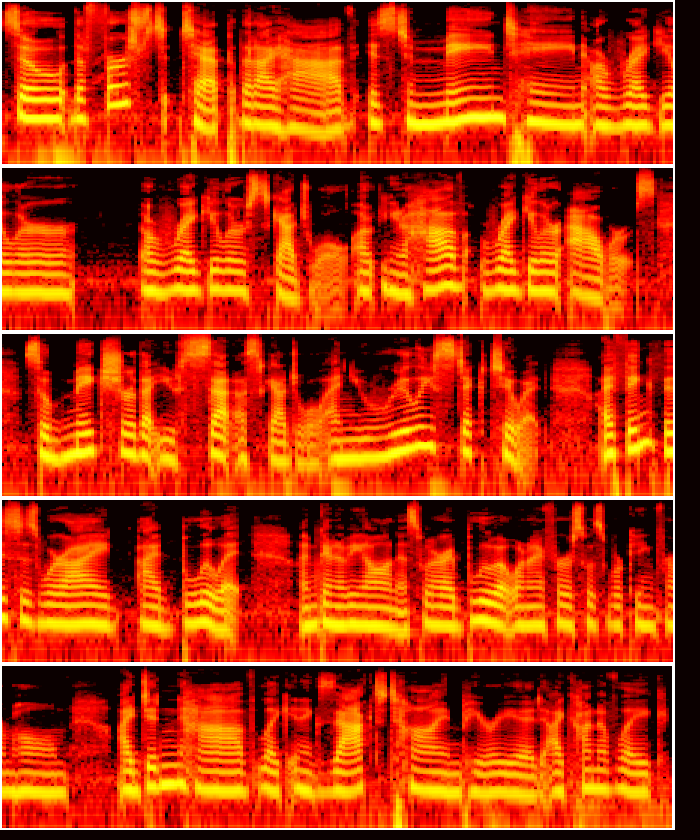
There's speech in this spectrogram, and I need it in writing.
So the first tip that I have is to maintain a regular a regular schedule, uh, you know, have regular hours. So make sure that you set a schedule and you really stick to it. I think this is where I, I blew it. I'm going to be honest, where I blew it when I first was working from home. I didn't have like an exact time period. I kind of like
